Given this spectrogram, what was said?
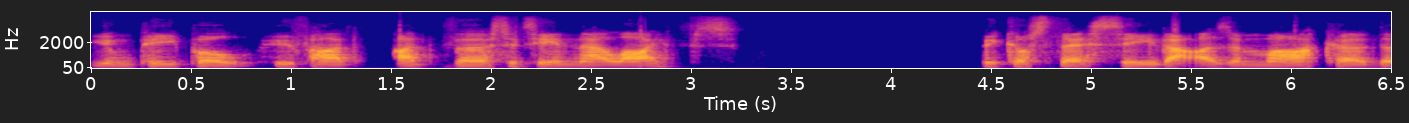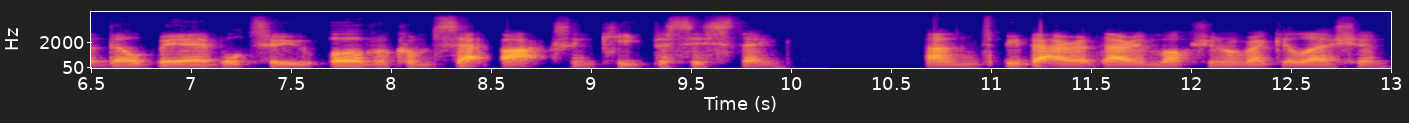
young people who've had adversity in their lives because they see that as a marker that they'll be able to overcome setbacks and keep persisting and be better at their emotional regulation.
